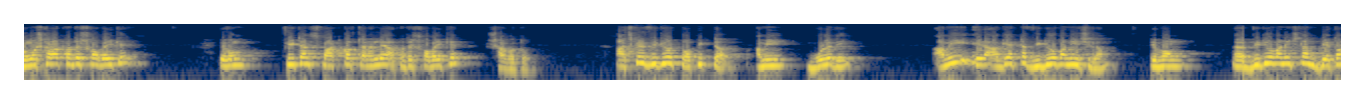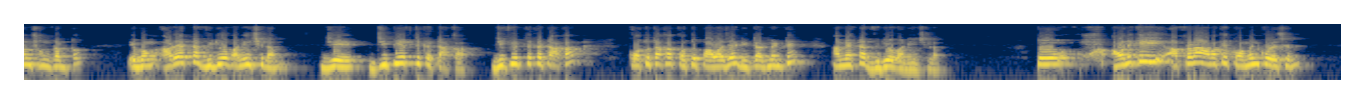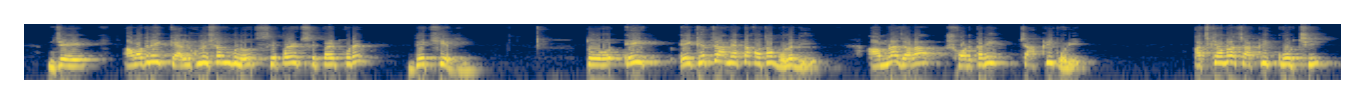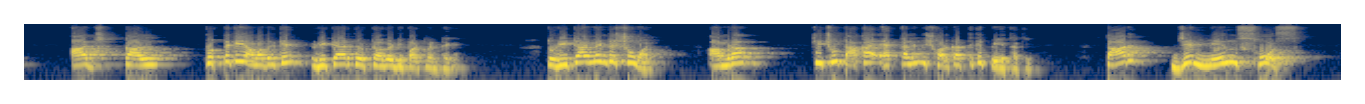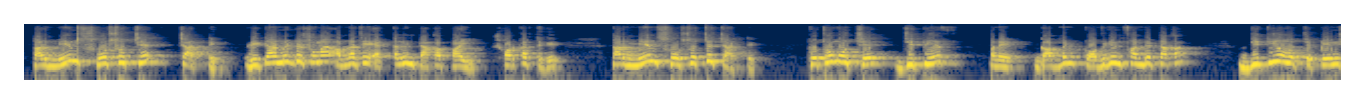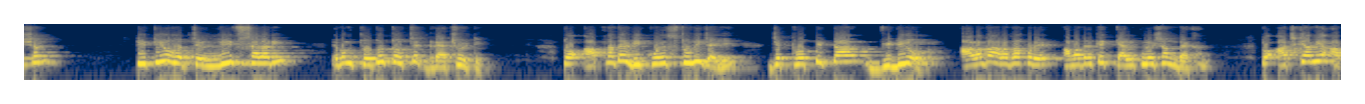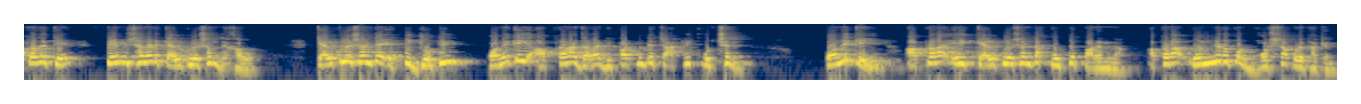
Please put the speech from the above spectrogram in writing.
নমস্কার আপনাদের সবাইকে এবং ফিট অ্যান্ড স্মার্ট কপ চ্যানেলে আপনাদের সবাইকে স্বাগত। আজকের ভিডিওর টপিকটা আমি বলে দিই, আমি এর আগে একটা ভিডিও বানিয়েছিলাম এবং ভিডিও বানিয়েছিলাম বেতন সংক্রান্ত এবং আরও একটা ভিডিও বানিয়েছিলাম যে জিপিএফ থেকে টাকা। জিপিএফ থেকে টাকা, কত টাকা কত পাওয়া যায় রিটায়ারমেন্টে আমি একটা ভিডিও বানিয়েছিলাম। তো অনেকেই আপনারা আমাকে কমেন্ট করেছেন যে আমাদের এই ক্যালকুলেশনগুলো সেপারেট সেপারেট করে দেখিয়ে দিন তো এই এই ক্ষেত্রে আমি একটা কথা বলে দিই। আমরা যারা সরকারি চাকরি করি, আজকে আমরা চাকরি করছি, আজ, কাল প্রত্যেকেই আমাদেরকে রিটায়ার করতে হবে ডিপার্টমেন্ট থেকে। তো রিটায়ারমেন্টের সময় আমরা কিছু টাকা এককালীন সরকার থেকে পেয়ে থাকি। তার যে মেন সোর্স তার মেন সোর্স হচ্ছে চারটে। রিটায়ারমেন্টের সময় আমরা যে এককালীন টাকা পাই সরকার থেকে তার মেন সোর্স হচ্ছে চারটে। প্রথম হচ্ছে জিপিএফ মানে গভর্নমেন্ট প্রভিডেন্ট ফান্ডের টাকা। দ্বিতীয় হচ্ছে পেনশন তৃতীয় হচ্ছে লিভ স্যালারি এবং চতুর্থ হচ্ছে গ্র্যাচুইটি তো আপনাদের রিকোয়েস্ট অনুযায়ী যে প্রতিটা ভিডিও আলাদা আলাদা করে আমাদেরকে ক্যালকুলেশন দেখান। তো আজকে আমি আপনাদেরকে পেনশনের ক্যালকুলেশন দেখাবো। ক্যালকুলেশনটা একটু জটিল। অনেকেই আপনারা যারা ডিপার্টমেন্টে চাকরি করছেন অনেকেই আপনারা এই ক্যালকুলেশনটা করতে পারেন না। আপনারা অন্যের ওপর ভরসা করে থাকেন।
